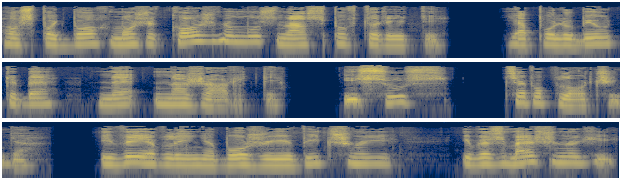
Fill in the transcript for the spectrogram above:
Господь Бог може кожному з нас повторити Я полюбив тебе не на жарти. Ісус це поплочення і виявлення Божої вічної і безмежної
